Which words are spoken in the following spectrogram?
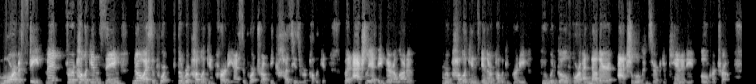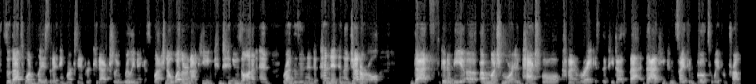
more of a statement for Republicans saying, no, I support the Republican Party. I support Trump because he's a Republican. But actually, I think there are a lot of Republicans in the Republican Party who would go for another actual conservative candidate over Trump. So that's one place that I think Mark Sanford could actually really make a splash. Now, whether or not he continues on and runs as an independent in the general, that's going to be a, a, much more impactful kind of race if he does that. That he can siphon votes away from Trump,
